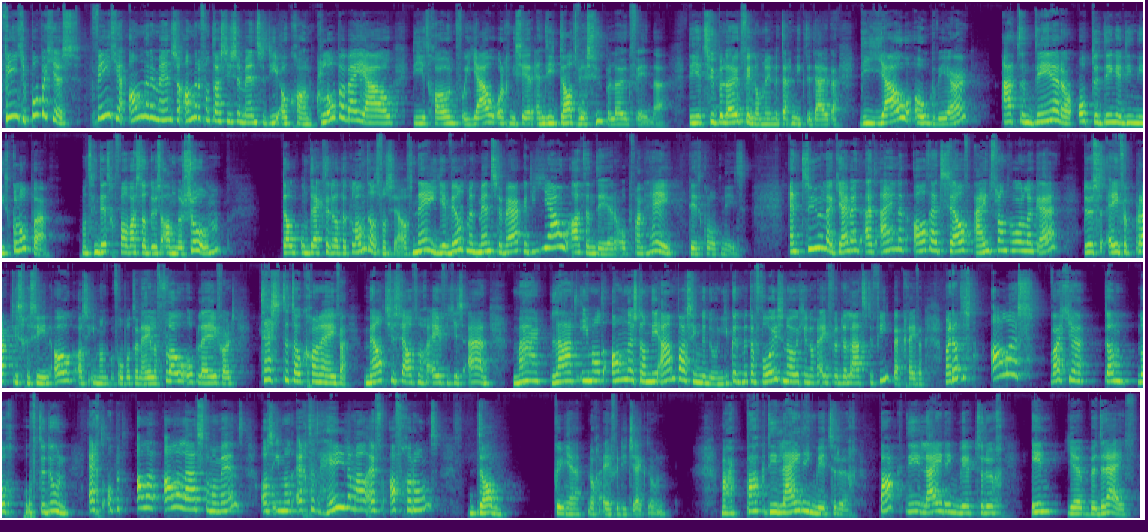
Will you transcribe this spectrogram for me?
Vind je poppetjes? Vind je andere mensen, andere fantastische mensen die ook gewoon kloppen bij jou, die het gewoon voor jou organiseren en die dat weer superleuk vinden? Die het superleuk vinden om in de techniek te duiken, die jou ook weer attenderen op de dingen die niet kloppen. Want in dit geval was dat dus andersom. dan ontdekte dat de klant dat vanzelf. Nee, je wilt met mensen werken die jou attenderen op van hé, hey, dit klopt niet. En tuurlijk, jij bent uiteindelijk altijd zelf eindverantwoordelijk, hè? Dus even praktisch gezien ook, als iemand bijvoorbeeld een hele flow oplevert, test het ook gewoon even. Meld jezelf nog eventjes aan. Maar laat iemand anders dan die aanpassingen doen. Je kunt met een voice note nog even de laatste feedback geven. Maar dat is alles wat je dan nog hoeft te doen. Echt op het aller, allerlaatste moment, als iemand echt het helemaal heeft afgerond, dan kun je nog even die check doen. Maar pak die leiding weer terug. Pak die leiding weer terug in je bedrijf.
